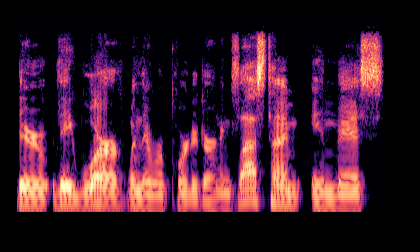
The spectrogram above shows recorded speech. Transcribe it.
they're they were when they reported earnings last time in this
